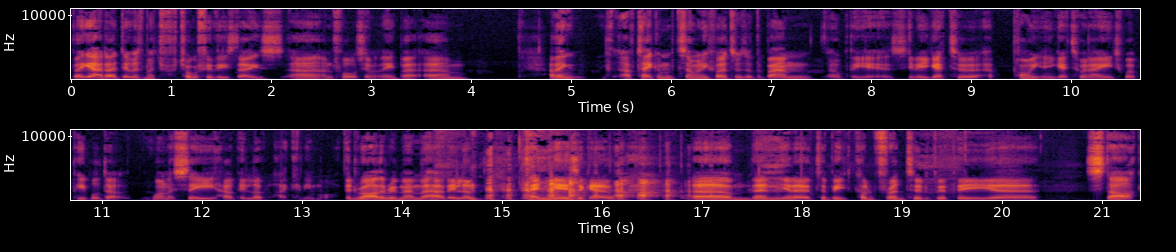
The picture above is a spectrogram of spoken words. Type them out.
but yeah, I don't do as much photography these days, uh, unfortunately. But um, I think I've taken so many photos of the band over the years. You know, you get to a point and you get to an age where people don't want to see how they look like anymore. They'd rather remember how they looked ten years ago um, than you know to be confronted with the uh, stark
